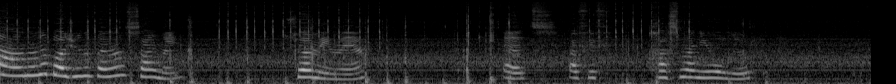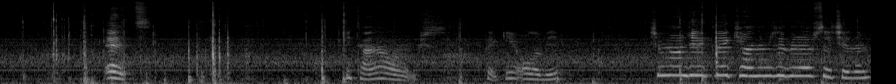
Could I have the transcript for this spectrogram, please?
ya ananı bacını falan saymayın. Söylemeyin veya. Evet. Hafif kasma niye oluyor? Evet. Bir tane almamışız. Peki olabilir. Şimdi öncelikle kendimize bir ev seçelim.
